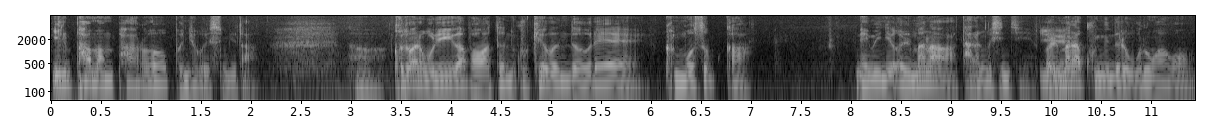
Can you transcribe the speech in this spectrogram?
일파만파로 번지고 있습니다. 어, 그동안 우리가 봐왔던 국회의원들의 겉모습과 내면이 얼마나 다른 것인지, 예. 얼마나 국민들을 우롱하고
